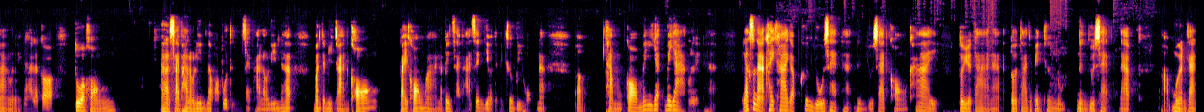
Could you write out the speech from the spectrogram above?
มากเลยนะ แล้วก็ตัวของอสายพานเราลิ้น เรามาพูดถึงสายพานเราลิ้นนะครับ มันจะมีการคล้องไปคล้องมานะ เป็นสายพานเส้นเดียวแต่เป็นเครื่อง B6 นะทำก็ไม่ไม่ยากเลยนะฮะ ลักษณะคล้ายๆกับเครื่อง UZ นะฮะ 1 UZ ของค่าย โตโยต้านะโตโยต้าจะเป็นเครื่อง1 UZ นะครับเหมือนกัน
